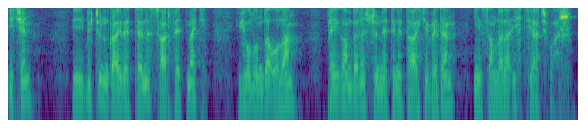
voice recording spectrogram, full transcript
için e, bütün gayretlerini sarf etmek yolunda olan peygamberin sünnetini takip eden insanlara ihtiyaç var.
